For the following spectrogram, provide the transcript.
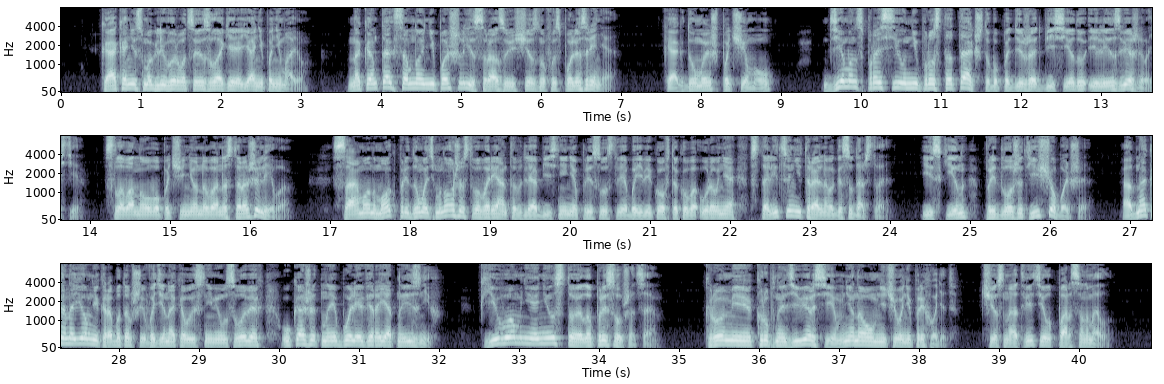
Как они смогли вырваться из лагеря, я не понимаю. На контакт со мной не пошли, сразу исчезнув из поля зрения. Как думаешь, почему? Демон спросил не просто так, чтобы поддержать беседу или из вежливости. Слова нового подчиненного насторожили его. Сам он мог придумать множество вариантов для объяснения присутствия боевиков такого уровня в столице нейтрального государства. Искин предложит еще больше. Однако наемник, работавший в одинаковых с ними условиях, укажет наиболее вероятный из них. К его мнению стоило прислушаться. Кроме крупной диверсии, мне на ум ничего не приходит, честно ответил Парсон Мел.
